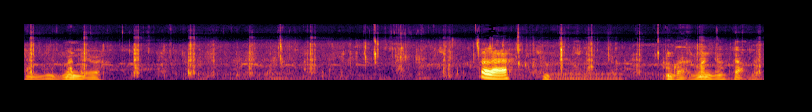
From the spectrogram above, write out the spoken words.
อืมมันเยอะก็เหรอมันก็มันเยอะแสบเลย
